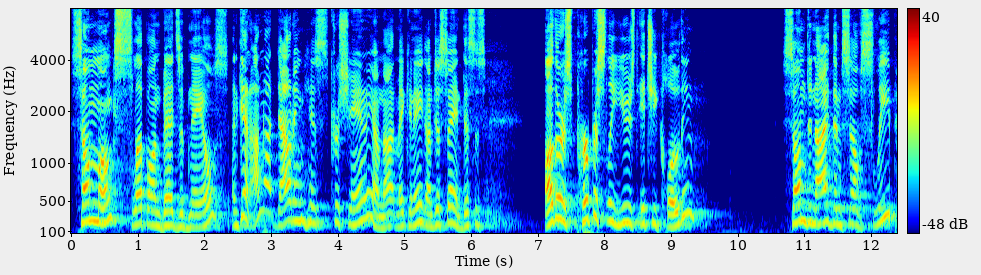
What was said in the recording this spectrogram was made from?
Some monks slept on beds of nails. And again, I'm not doubting his Christianity. I'm not making any. I'm just saying this is. Others purposely used itchy clothing. Some denied themselves sleep.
